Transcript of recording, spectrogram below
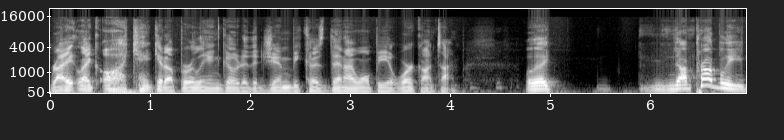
right? Like oh i can't get up early and go to the gym because then i won't be at work on time. Well like i'm probably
